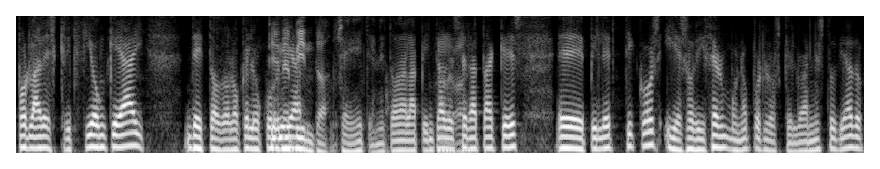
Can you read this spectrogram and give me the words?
por la descripción que hay de todo lo que le ocurría. Tiene pinta. Sí, tiene toda la pinta de ser ataques eh, epilépticos y eso dicen, bueno, pues los que lo han estudiado.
